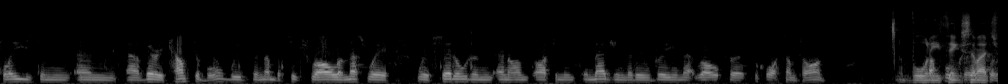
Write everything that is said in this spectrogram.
pleased and, and uh, very comfortable with the number six role, and that's where we've settled, and, and i can imagine that he'll be in that role for, for quite some time. Vorney, thanks so much.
